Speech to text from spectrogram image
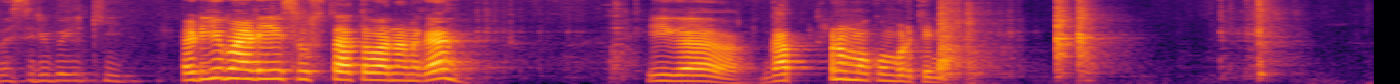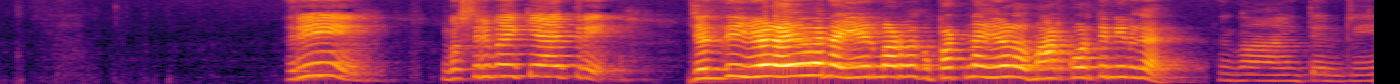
ಬಸ್ರಿ ಬೈಕಿ ಅಡುಗೆ ಮಾಡಿ ಸುಸ್ತಾತವ ನನಗೆ? ಈಗ ಗಪ್ಪನ ಮಕ್ಕೊಂಬಿಡ್ತೀನಿ ರೀ ಬಸ್ರಿ ಬೈಕಿ ಆಯ್ತ್ರಿ. ಜಲ್ದಿ ಹೇಳ ನಾ ಏನು ಮಾಡ್ಬೇಕು? ಪಟ್ನ ಹೇಳು ಮಾಡ್ಕೊಡ್ತೀನಿ ನಿನಗೆ. ಈಗ ಆಯ್ತಲ್ರಿ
